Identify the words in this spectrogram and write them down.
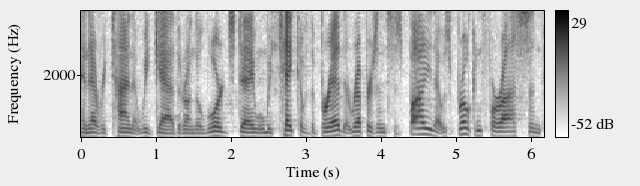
and every time that we gather on the Lord's Day, when we take of the bread that represents his body that was broken for us and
